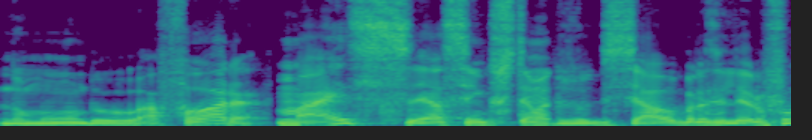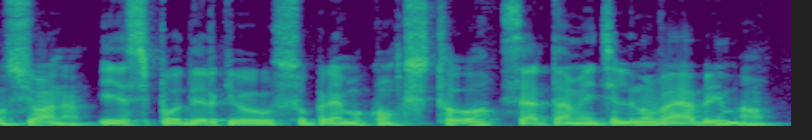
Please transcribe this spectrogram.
no mundo afora, mas é assim que o sistema judicial brasileiro funciona. E esse poder que o Supremo conquistou, certamente ele não vai abrir mão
